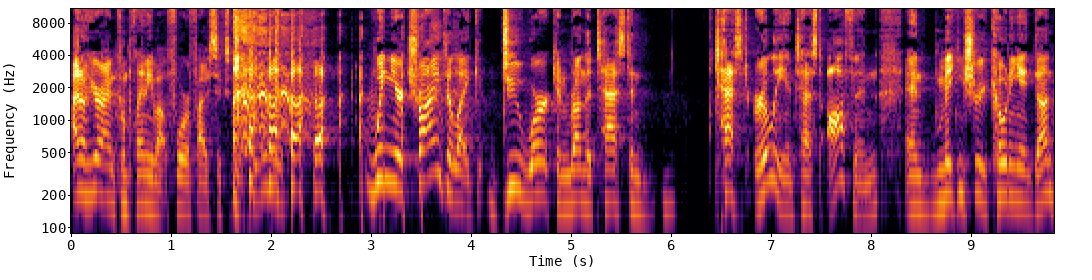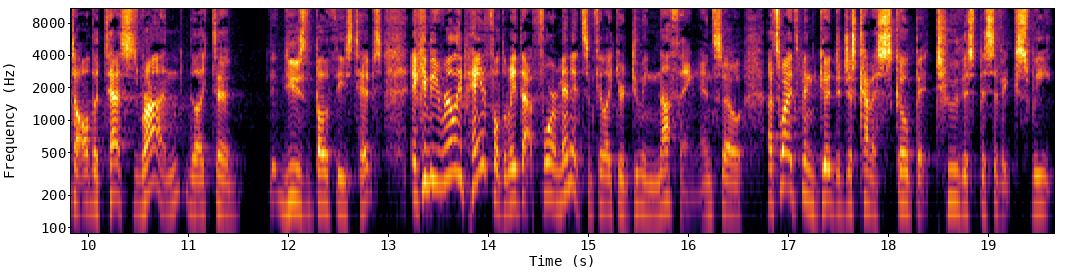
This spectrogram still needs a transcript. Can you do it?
I know here I'm complaining about four or five, six minutes. When you're, when you're trying to like do work and run the test and test early and test often and making sure your coding ain't done to all the tests run like to use both these tips it can be really painful to wait that four minutes and feel like you're doing nothing and so that's why it's been good to just kind of scope it to the specific suite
